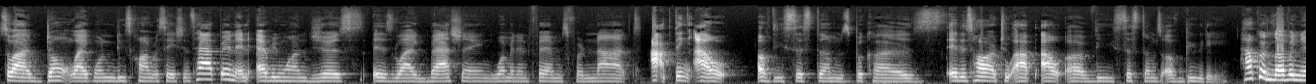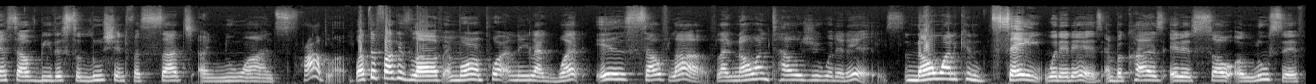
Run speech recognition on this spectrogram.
So I don't like when these conversations happen and everyone just is like bashing women and femmes for not opting out of these systems because it is hard to opt out of these systems of beauty. How could loving yourself be the solution for such a nuanced problem? What the fuck is love? And more importantly, like, what is self love? Like, no one tells you what it is. No one can say what it is. And because it is so elusive,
